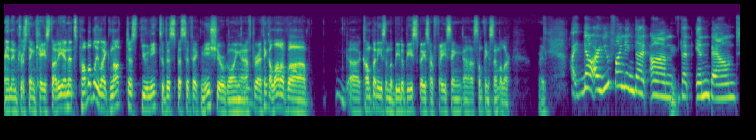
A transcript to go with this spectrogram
an interesting case study. And it's probably like not just unique to this specific niche you're going mm-hmm. after. I think a lot of uh uh, companies in the B2B space are facing uh, something similar. Right. I, now, are you finding that um, mm. that inbound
